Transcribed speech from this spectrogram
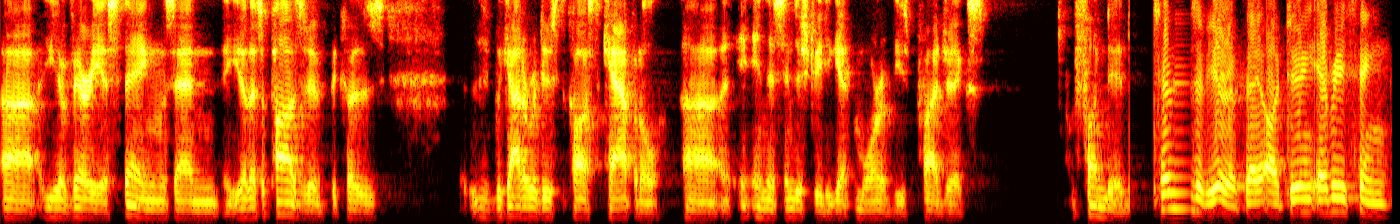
uh, you know, various things, and you know that's a positive because we got to reduce the cost of capital uh, in this industry to get more of these projects funded. In terms of Europe, they are doing everything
